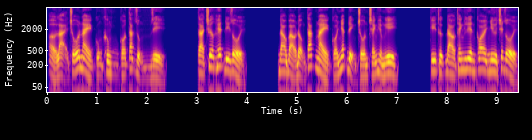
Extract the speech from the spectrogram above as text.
ở lại chỗ này cũng không có tác dụng gì. Ta trước hết đi rồi. Đào bảo động tác này có nhất định trốn tránh hiểm nghi. Kỳ thực đào thanh liên coi như chết rồi,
